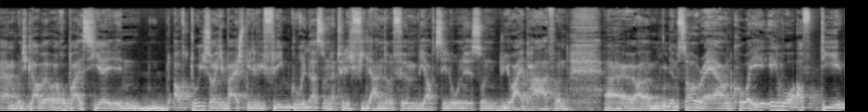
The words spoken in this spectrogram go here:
Ähm, und ich glaube, Europa ist hier in, auch durch solche Beispiele wie Flink, Gorillas und natürlich viele andere Firmen wie auch Celonis und UiPath und äh, Nimsorare und Co. irgendwo auf die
